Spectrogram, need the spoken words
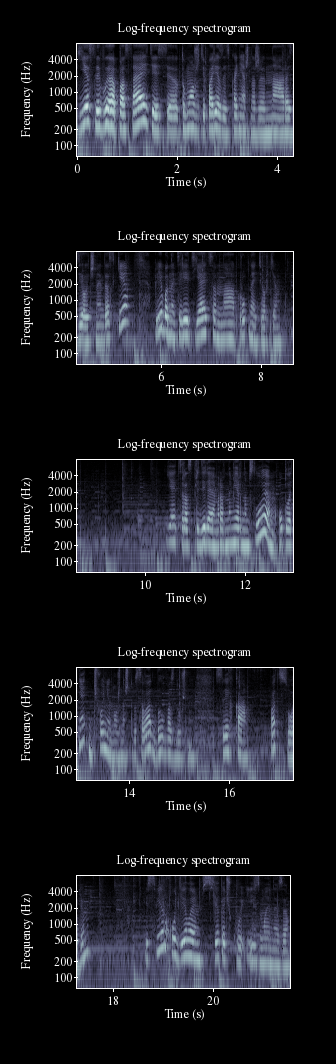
если вы опасаетесь, э, то можете порезать, конечно же, на разделочной доске, либо натереть яйца на крупной терке. Яйца распределяем равномерным слоем, уплотнять ничего не нужно, чтобы салат был воздушный. Слегка подсолим и сверху делаем сеточку из майонеза.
